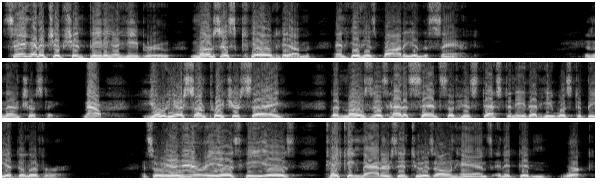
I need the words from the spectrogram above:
Seeing an Egyptian beating a Hebrew, Moses killed him and hid his body in the sand. Isn't that interesting? Now, you'll hear some preachers say that Moses had a sense of his destiny that he was to be a deliverer. And so here he is, he is taking matters into his own hands and it didn't work.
